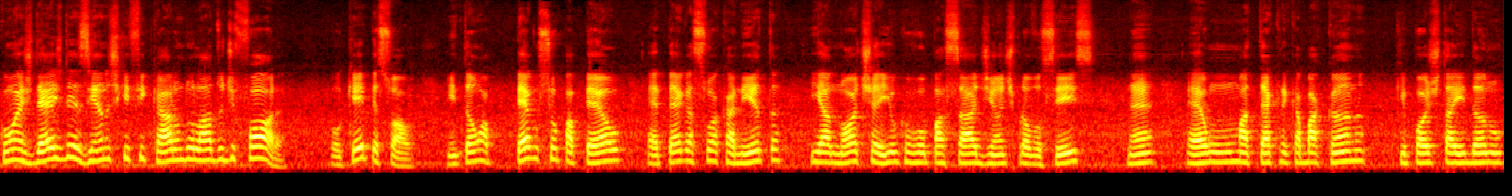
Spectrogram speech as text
com as 10 dezenas que ficaram do lado de fora. Ok, pessoal? Então, pega o seu papel, é, pega a sua caneta e anote aí o que eu vou passar adiante para vocês. Né? É uma técnica bacana que pode estar aí dando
